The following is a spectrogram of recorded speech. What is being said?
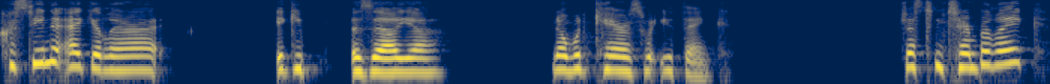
Christina Aguilera, Iggy Azalea, no one cares what you think. Justin Timberlake,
